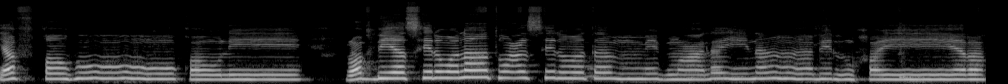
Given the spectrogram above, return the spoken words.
يفقه قولي رب يسر ولا تعسر وتمم علينا بالخير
